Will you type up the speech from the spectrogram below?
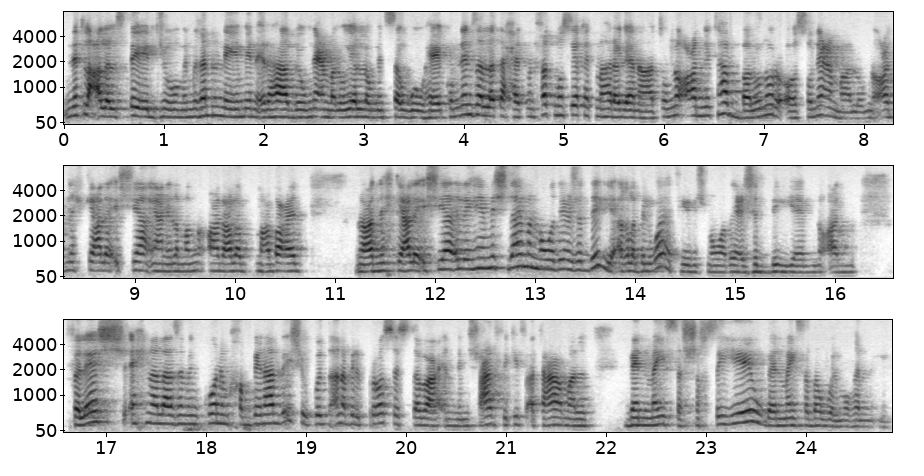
بنطلع على ال stage وبنغني من ارهابي وبنعمل ويلا وبنسوي وهيك وبننزل لتحت بنحط موسيقى مهرجانات وبنقعد نتهبل ونرقص ونعمل وبنقعد نحكي على أشياء يعني لما بنقعد على مع بعض نقعد نحكي على أشياء اللي هي مش دائما مواضيع جدية أغلب الوقت هي مش مواضيع جدية بنقعد فليش إحنا لازم نكون مخبين هذا الشيء وكنت أنا بال process تبع إني مش عارفة كيف أتعامل بين ميسا الشخصية وبين ميسا ضو المغني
